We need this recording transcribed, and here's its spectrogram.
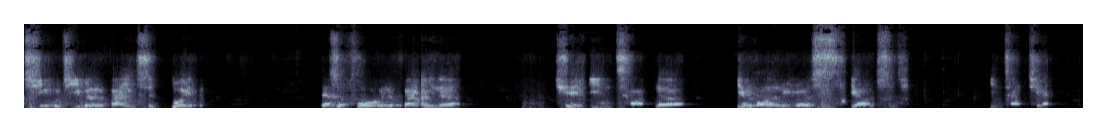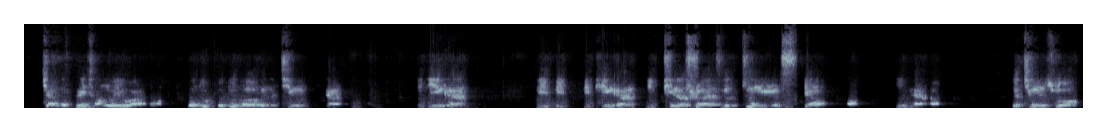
新普吉本的翻译是对的，但是佛本的翻译呢，却隐藏了因为他的女儿死掉的事情，隐藏起来，讲的非常委婉啊。我读我读和合本的经文，你听听看，你你你听看，你听得出来这个这个女儿死掉啊？你看啊。那经文说，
